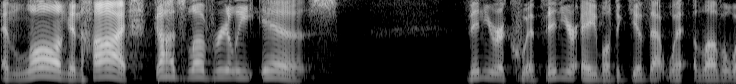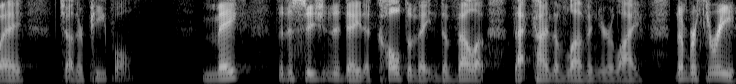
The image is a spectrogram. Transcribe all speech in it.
and long and high God's love really is, then you're equipped, then you're able to give that love away to other people. Make the decision today to cultivate and develop that kind of love in your life. Number three,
